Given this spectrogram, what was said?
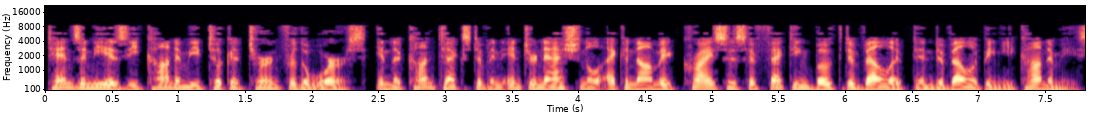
Tanzania's economy took a turn for the worse, in the context of an international economic crisis affecting both developed and developing economies.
